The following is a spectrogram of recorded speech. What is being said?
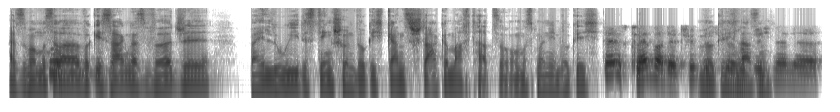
Also man muss aber wirklich sagen, dass Virgil bei Louis das Ding schon wirklich ganz stark gemacht hat. So muss man ihn wirklich. Der ist clever, der Typ Wirklich ist lassen. wirklich eine, eine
